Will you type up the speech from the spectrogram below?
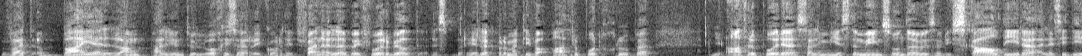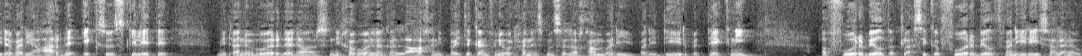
wat 'n baie lang paleontologiese rekord het. Van hulle byvoorbeeld is redelik primitiewe arthropodgroepe. Die arthropode sal die meeste mense onthou as die skaaldiere. Hulle is die diere wat die harde eksoskelet het. Met ander woorde, daar's nie gewoonlik 'n laag aan die buitekant van die organisme se liggaam wat die wat die dier bedek nie. 'n Voorbeeld, 'n klassieke voorbeeld van hierdie sal nou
